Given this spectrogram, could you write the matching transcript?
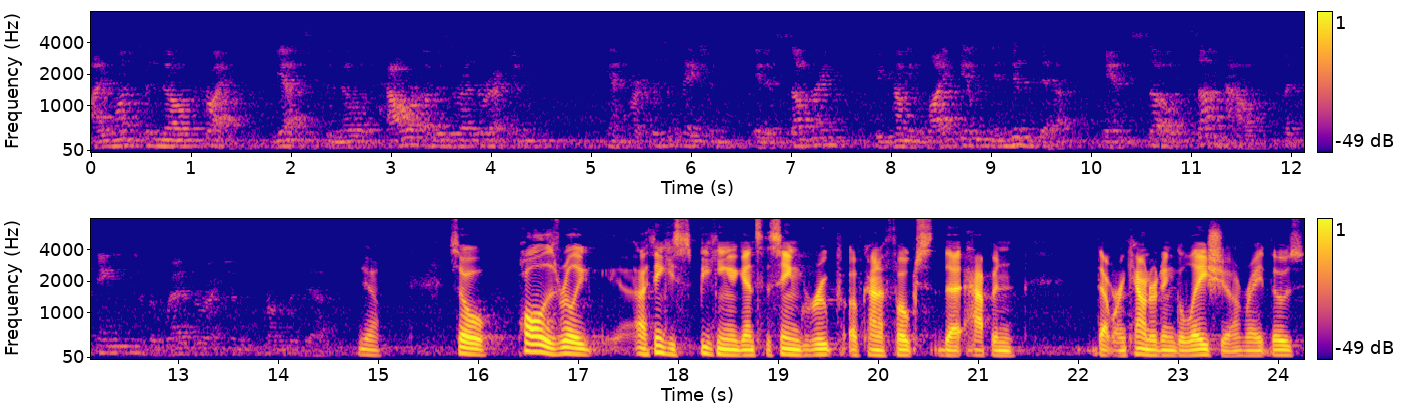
I want to know Christ, yes, to know the power of his resurrection and participation in his sufferings, becoming like him in his death, and so somehow attaining to the resurrection from the dead. Yeah. So Paul is really, I think he's speaking against the same group of kind of folks that happen, that were encountered in Galatia, right? Those,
